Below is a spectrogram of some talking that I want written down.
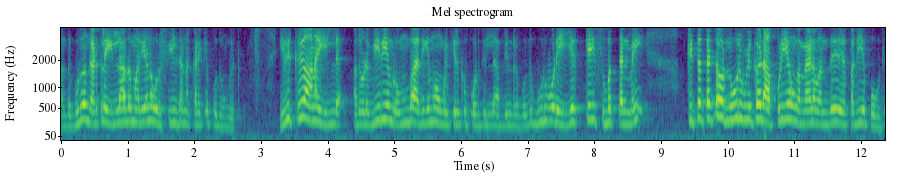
அந்த குரு அந்த இடத்துல இல்லாத மாதிரியான ஒரு ஃபீல் தான் கிடைக்க போகுது உங்களுக்கு. இருக்குது ஆனால் இல்லை. அதோட வீரியம் ரொம்ப அதிகமாக உங்களுக்கு இருக்க போகிறது இல்லை அப்படின்ற போது குருவோட இயற்கை சுபத்தன்மை கிட்டத்தட்ட ஒரு நூறு விழுக்காடு அப்படியே உங்கள் மேலே வந்து பதிய போகுது.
